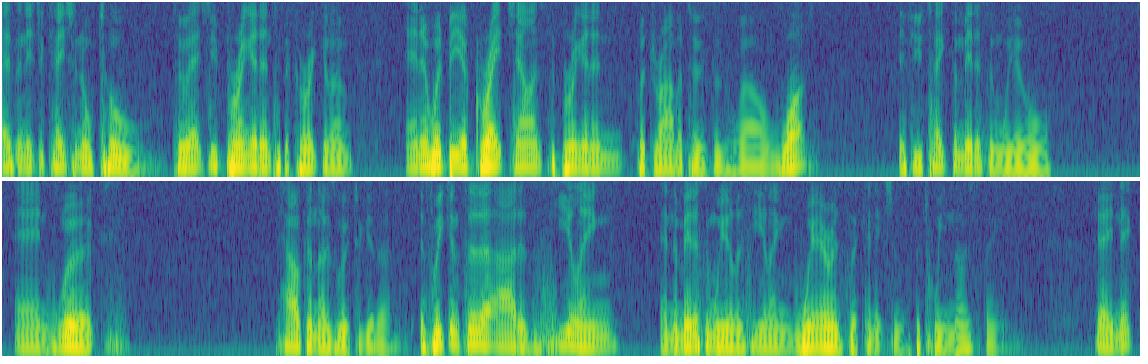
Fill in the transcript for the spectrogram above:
as an educational tool to actually bring it into the curriculum. And it would be a great challenge to bring it in for dramaturgs as well. What if you take the medicine wheel and work? How can those work together? If we consider art as healing and the medicine wheel is healing, where is the connections between those things? Okay, next.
